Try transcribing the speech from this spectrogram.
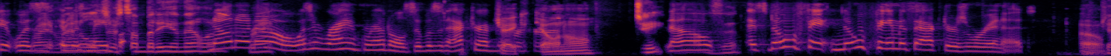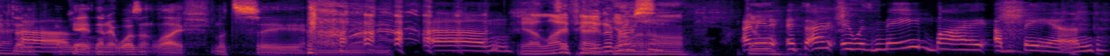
it was Ryan it was Reynolds made or by- somebody in that one. No, no, right? no. It wasn't Ryan Reynolds. It was an actor I've Jake never heard. Gyllenhaal. no, it's no fa- no famous actors were in it. Oh, Okay. then, Um, okay, then it wasn't Life. Let's see. Um, Um, Yeah, life the had universe? Gyllenhaal. I mean, it's it was made by a band,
